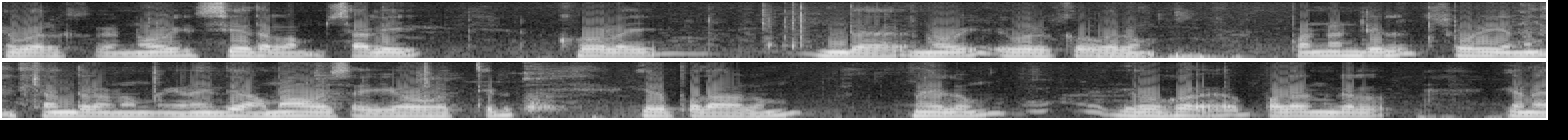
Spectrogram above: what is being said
இவருக்கு நோய் சீதளம் சளி கோலை இந்த நோய் இவருக்கு வரும். பன்னெண்டில் சூரியனும் சந்திரனும் இணைந்து அமாவாசை யோகத்தில் இருப்பதாலும் மேலும் யோக பலன்கள் என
